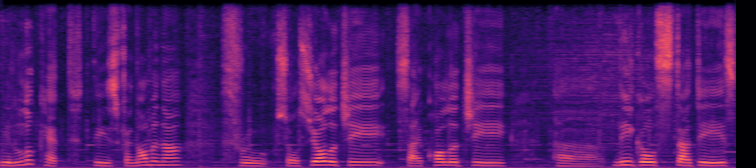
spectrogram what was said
we look at these phenomena through sociology, psychology, uh, legal studies,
